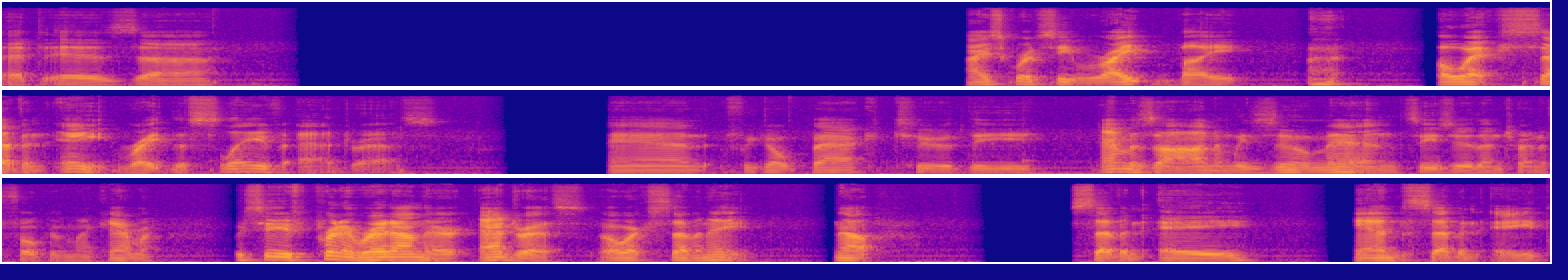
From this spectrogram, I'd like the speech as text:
that is uh, I squared C write byte OX78, write the slave address. And if we go back to the Amazon and we zoom in, it's easier than trying to focus my camera. We see it's printed right on there, address OX78. Now, 7A and 7.8,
